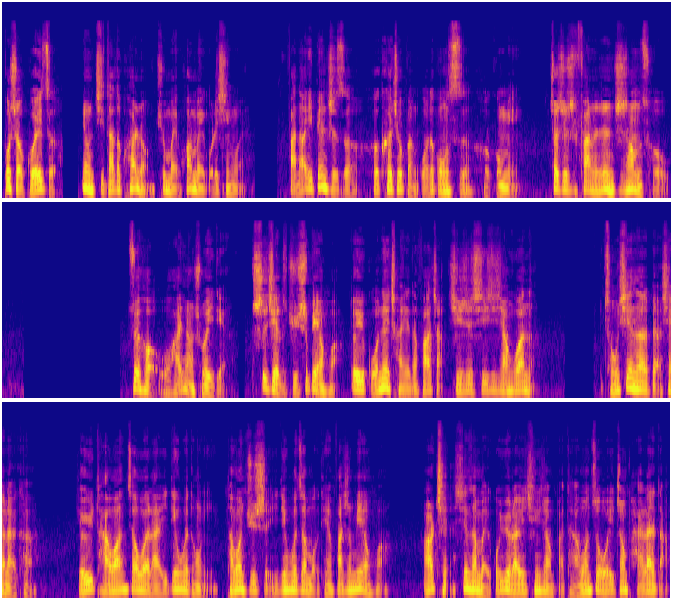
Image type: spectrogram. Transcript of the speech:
不守规则，用极大的宽容去美化美国的行为，反倒一边指责和苛求本国的公司和公民，这就是犯了认知上的错误。最后，我还想说一点，世界的局势变化对于国内产业的发展其实息息相关的。从现在的表现来看，由于台湾在未来一定会统一，台湾局势一定会在某天发生变化。而且现在美国越来越倾向把台湾作为一张牌来打，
